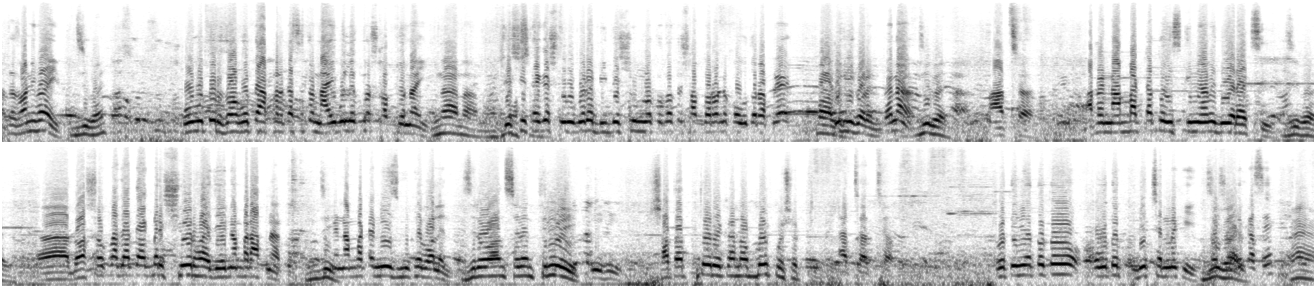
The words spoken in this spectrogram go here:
আচ্ছা জনি ভাই? জি ভাই। কবুতর জগতে আপনার কাছে তো নাই বলে কোনো শব্দ নাই। না না দেশি থেকে শুরু করে বিদেশি উন্নত জাতের সব ধরনের কবুতর আপনি বিক্রি করেন তাই না? জি ভাই। আচ্ছা আপনার নাম্বারটা তো স্ক্রিনে আমি দিয়ে রাখছি। জি ভাই। দর্শকরা যাতে একবারে শিওর হয় যে এই নাম্বার আপনার জি। নাম্বারটা নিজ মুখে বলেন। Zero one seven three eight. সাতাত্তর একানব্বই পঁয়ষট্টি। আচ্ছা আচ্ছা। প্রতিনিয়ত তো কবুতর দিচ্ছেন নাকি দর্শকদের কাছে? হ্যাঁ।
